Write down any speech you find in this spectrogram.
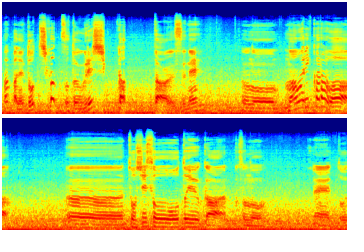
なんかねどっちかっつうと嬉しかったですね。その周りからはうーん年相応というかそのえっ、と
